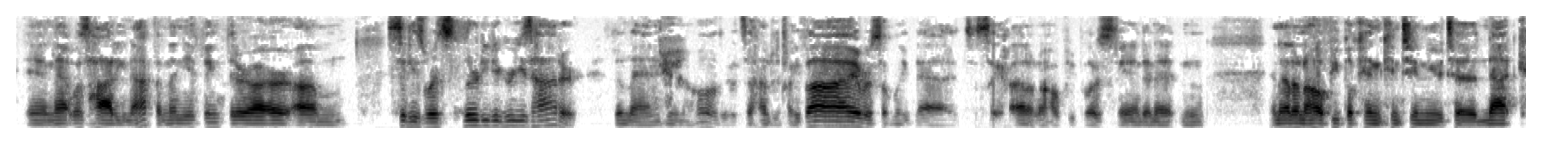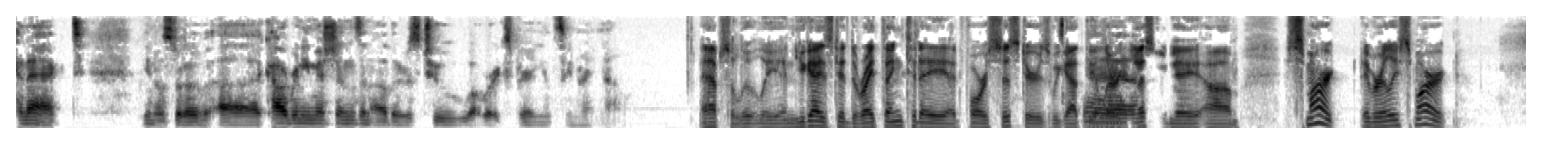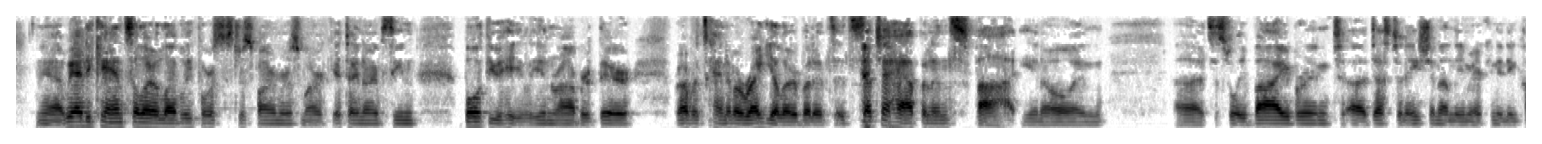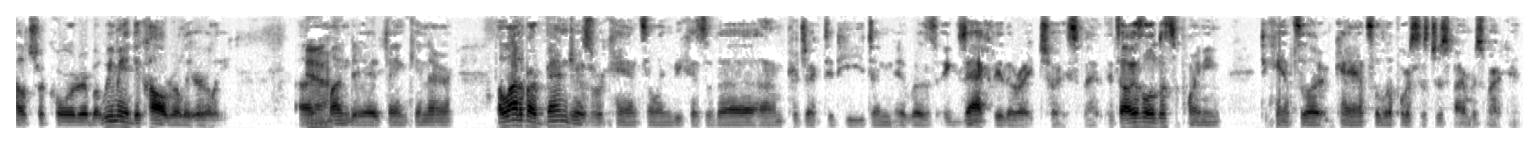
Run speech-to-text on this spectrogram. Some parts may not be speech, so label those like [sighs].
and that was hot enough. And then you think there are um, cities where it's 30 degrees hotter than that. You know, it's 125 or something like that. It's just like I don't know how people are standing it, and and I don't know how people can continue to not connect you know, sort of uh, carbon emissions and others to what we're experiencing right now. Absolutely. And you guys did the right thing today at Four Sisters. We got the Yeah. alert yesterday. Um, smart, really smart. Yeah, we had to cancel our lovely Four Sisters Farmers Market. I know I've seen both you, Haley and Robert there. Robert's kind of a regular, but it's it's such a [laughs] happening spot, you know, and uh, it's this really vibrant uh, destination on the American Indian Cultural Corridor. But we made the call really early on Yeah. Monday, I think, and our, a lot of our vendors were canceling because of the um, projected heat, and it was exactly the right choice. But it's always a little disappointing to cancel cancel the Four Sisters Farmers Market.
